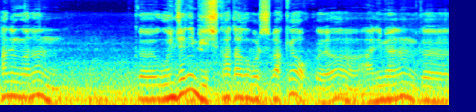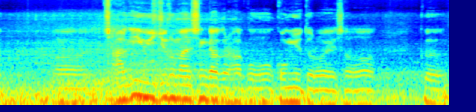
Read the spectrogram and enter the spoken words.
하는 거는 그 운전이 미숙하다고 볼 수밖에 없고요. 아니면은 그 어, 자기 위주로만 생각을 하고 공유도로에서 그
